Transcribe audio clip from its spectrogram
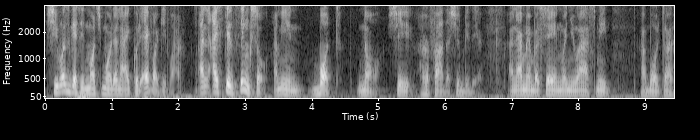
she was getting much more than I could ever give her. And I still think so. I mean, but no, she her father should be there. And I remember saying when you asked me about a,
